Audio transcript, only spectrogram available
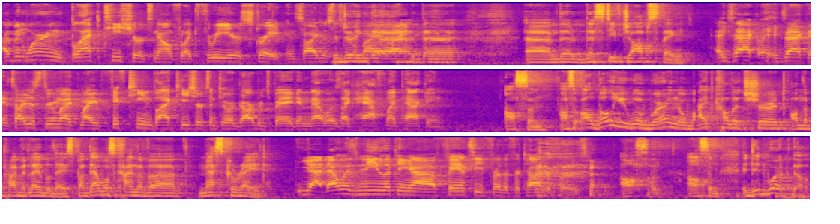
I've been wearing black T-shirts now for like three years straight, and so I just You're doing my like, the the, um, the the Steve Jobs thing. Exactly, exactly. So I just threw like my 15 black T-shirts into a garbage bag, and that was like half my packing. Awesome. Also, although you were wearing a white collared shirt on the private label days, but that was kind of a masquerade. Yeah, that was me looking uh, fancy for the photographers. Awesome, awesome. It did work though.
